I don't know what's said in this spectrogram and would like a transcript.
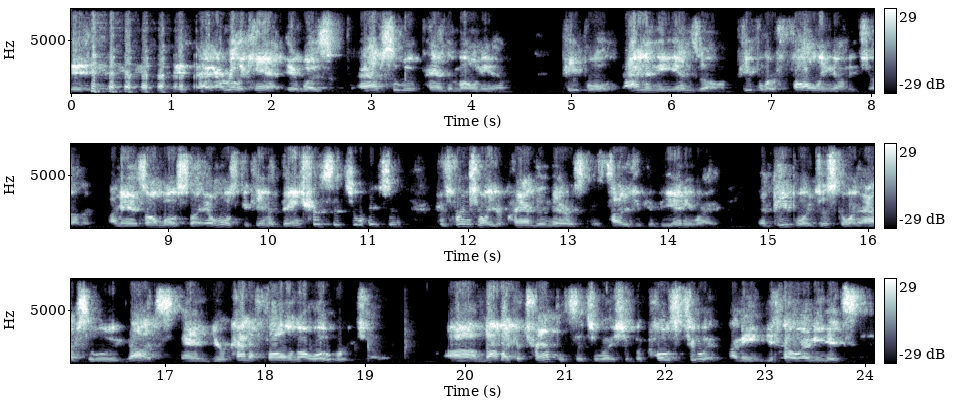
It, it, I really can't. It was absolute pandemonium. people. I'm in the end zone. People are falling on each other. I mean, it's almost like it almost became a dangerous situation because first of all, you're crammed in there as, as tight as you can be anyway, and people are just going absolutely nuts, and you're kind of falling all over each other. Um, not like a trampled situation, but close to it. I mean, you know, I mean, it's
